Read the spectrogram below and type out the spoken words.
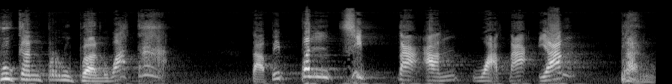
bukan perubahan watak, tapi penciptaan watak yang baru.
